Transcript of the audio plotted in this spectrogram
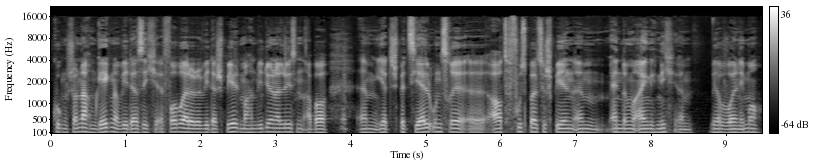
gucken schon nach dem Gegner, wie der sich äh, vorbereitet oder wie der spielt, machen Videoanalysen, aber ähm, jetzt speziell unsere äh, Art Fußball zu spielen, ähm, ändern wir eigentlich nicht. Ähm, wir wollen immer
